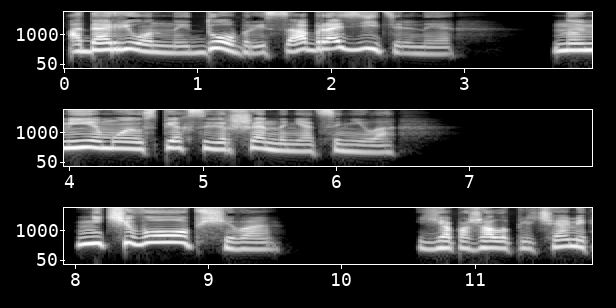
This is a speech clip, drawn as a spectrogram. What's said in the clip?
одаренные, добрые, сообразительные. Но Мия мой успех совершенно не оценила. Ничего общего. Я пожала плечами,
